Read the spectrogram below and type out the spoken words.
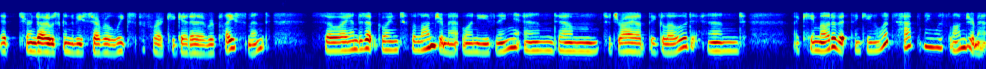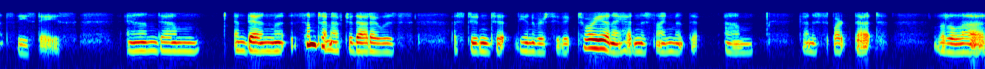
it turned out it was going to be several weeks before I could get a replacement. So I ended up going to the laundromat one evening and um, to dry a big load, and I came out of it thinking, what's happening with laundromats these days? And um, and then sometime after that, I was a student at the University of Victoria, and I had an assignment that um, kind of sparked that little uh,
